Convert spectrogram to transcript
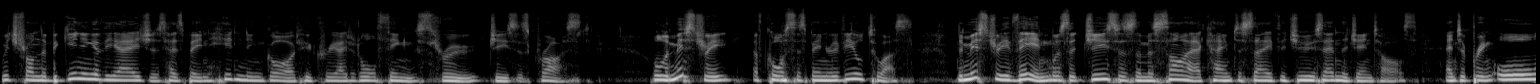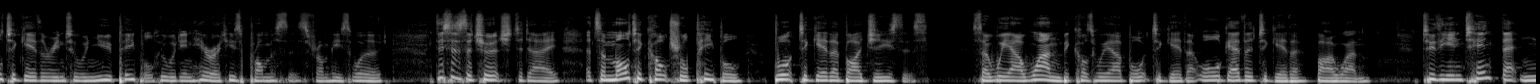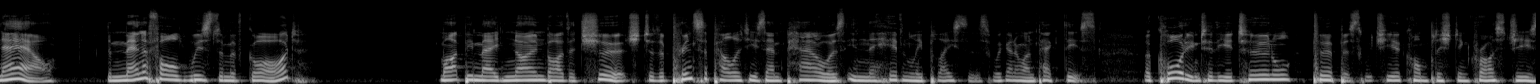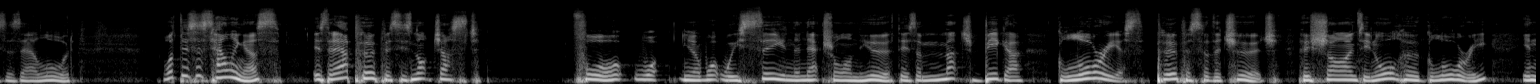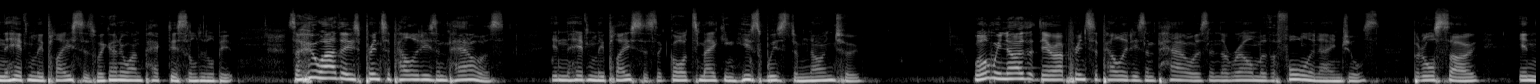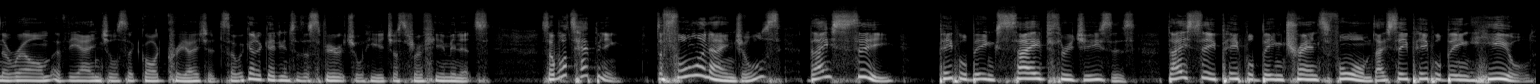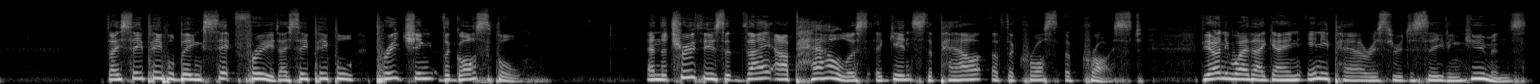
which from the beginning of the ages has been hidden in God who created all things through Jesus Christ. Well, the mystery, of course, has been revealed to us. The mystery then was that Jesus, the Messiah, came to save the Jews and the Gentiles and to bring all together into a new people who would inherit his promises from his word. This is the church today. It's a multicultural people brought together by Jesus. So we are one because we are brought together, all gathered together by one to the intent that now the manifold wisdom of God might be made known by the church to the principalities and powers in the heavenly places. We're going to unpack this. According to the eternal purpose which he accomplished in Christ Jesus our Lord. What this is telling us is that our purpose is not just for what you know what we see in the natural on the earth. There's a much bigger glorious purpose for the church who shines in all her glory in the heavenly places. We're going to unpack this a little bit. So, who are these principalities and powers in the heavenly places that God's making his wisdom known to? Well, we know that there are principalities and powers in the realm of the fallen angels, but also in the realm of the angels that God created. So, we're going to get into the spiritual here just for a few minutes. So, what's happening? The fallen angels, they see people being saved through Jesus. They see people being transformed. They see people being healed. They see people being set free. They see people preaching the gospel. And the truth is that they are powerless against the power of the cross of Christ. The only way they gain any power is through deceiving humans.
